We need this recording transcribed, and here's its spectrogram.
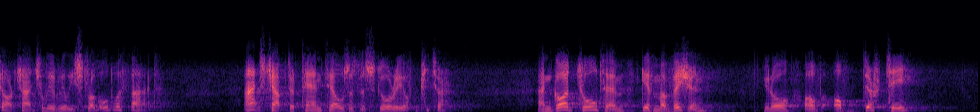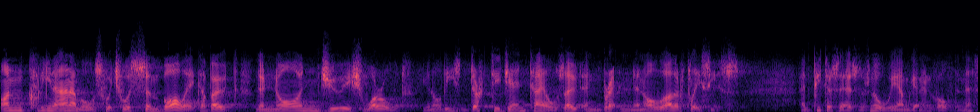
church actually really struggled with that. Acts chapter 10 tells us the story of Peter. And God told him, gave him a vision, you know, of, of dirty, unclean animals, which was symbolic about the non Jewish world. You know, these dirty Gentiles out in Britain and all the other places. And Peter says, There's no way I'm getting involved in this.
